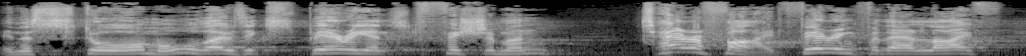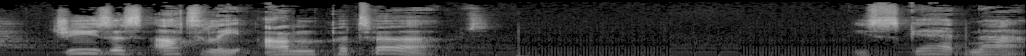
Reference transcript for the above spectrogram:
in the storm, all those experienced fishermen, terrified, fearing for their life. Jesus utterly unperturbed. He's scared now.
